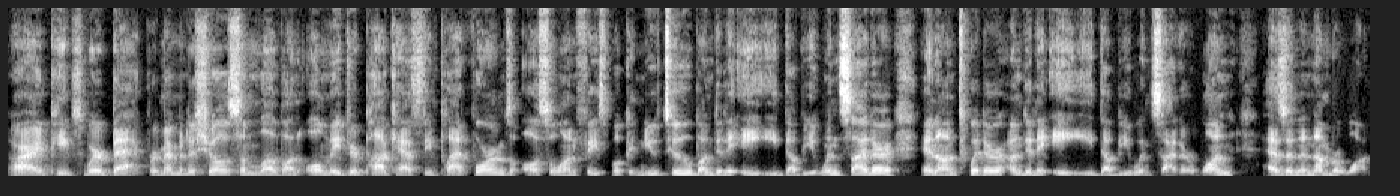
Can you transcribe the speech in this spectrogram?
All right, peeps, we're back. Remember to show us some love on all major podcasting platforms, also on Facebook and YouTube under the AEW Insider, and on Twitter under the AEW Insider 1, as in the number one.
